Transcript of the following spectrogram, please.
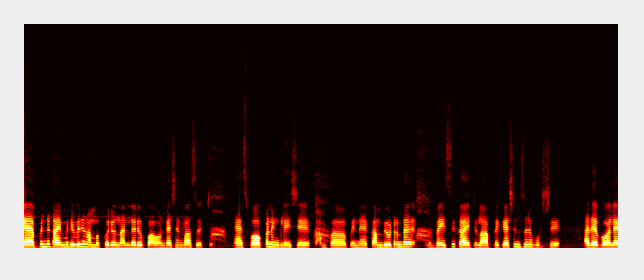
ഗ്യാപ്പിന്റെ ടൈമിൽ ഇവർ നമുക്കൊരു നല്ലൊരു ഫൗണ്ടേഷൻ ക്ലാസ് വെച്ചു. സ്പോക്കൺ ഇംഗ്ലീഷ് പിന്നെ കമ്പ്യൂട്ടറിന്റെ ബേസിക് ആയിട്ടുള്ള ആപ്ലിക്കേഷൻസിനെ കുറിച്ച് അതേപോലെ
